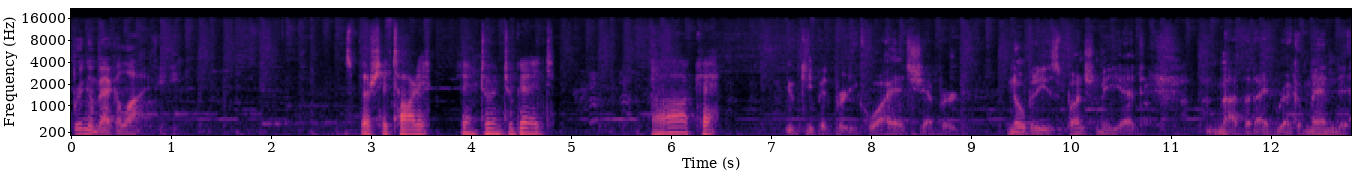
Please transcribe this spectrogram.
Bring him back alive, EDI. Especially Tardy. She ain't doing too great. Okay. You keep it pretty quiet, Shepard. Nobody's punched me yet. Not that I'd recommend it.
